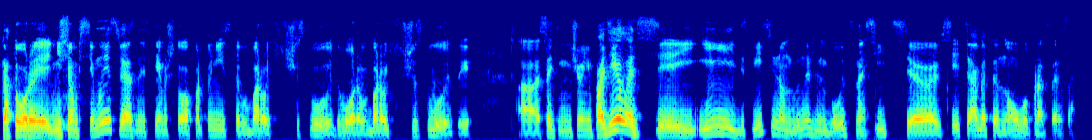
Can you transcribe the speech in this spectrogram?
которые несем все мы, связанные с тем, что оппортунисты в обороте существуют, воры в обороте существуют, и а, с этим ничего не поделать, и, и действительно он вынужден будет сносить а, все тяготы нового процесса.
